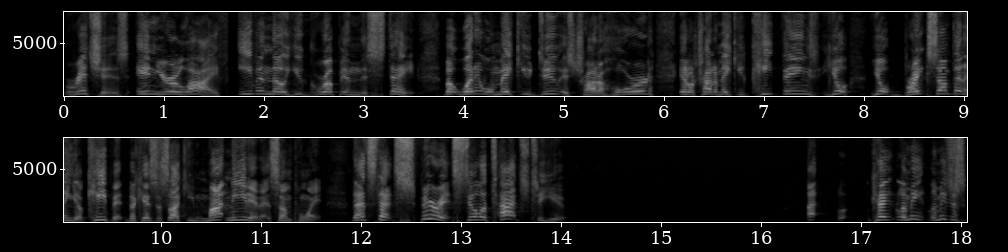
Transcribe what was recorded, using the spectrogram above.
riches in your life even though you grew up in this state. But what it will make you do is try to hoard. It'll try to make you keep things. You'll, you'll break something and you'll keep it because it's like you might need it at some point. That's that spirit still attached to you. I, okay, let me, let me just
